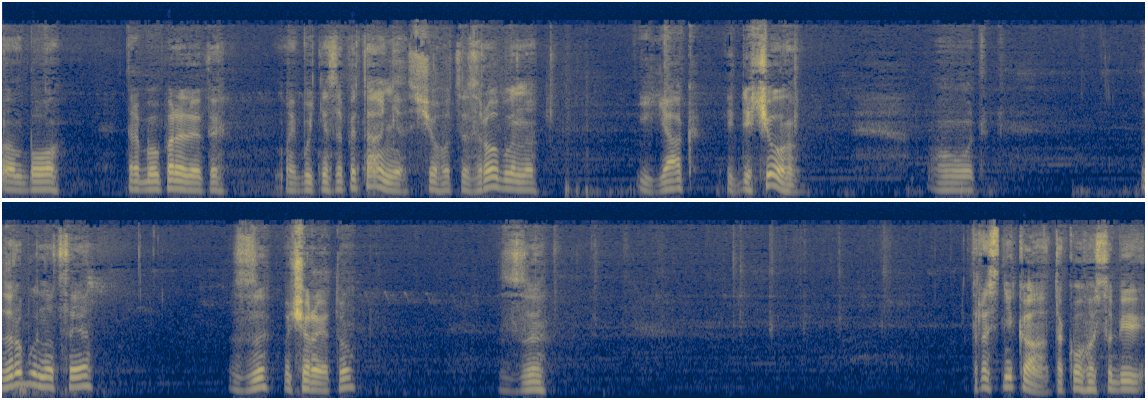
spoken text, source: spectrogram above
бо треба упередити майбутнє запитання, з чого це зроблено, і як, і для чого. От. Зроблено це з очерету, з тростника, такого собі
